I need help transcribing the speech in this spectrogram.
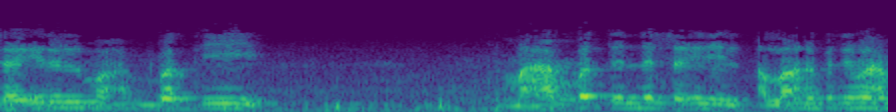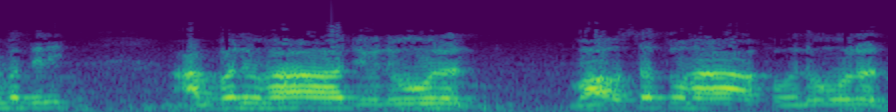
ശൈരിൽ മഹബത്തി മഹബത്തിന്റെ ശൈലിയിൽ അള്ളാഹിനെ പറ്റി മഹബത്തിന് അവലുഹാ ജുനൂനൻ വൗസത്തുഹാ ഫുനൂനൻ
